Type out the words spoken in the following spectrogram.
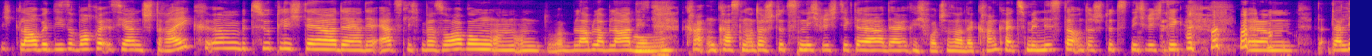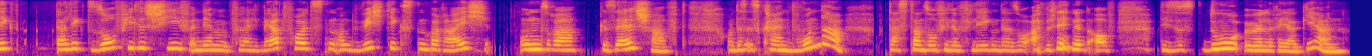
Ich glaube, diese Woche ist ja ein Streik ähm, bezüglich der, der, der ärztlichen Versorgung und, und bla bla bla. Die mhm. Krankenkassen unterstützen nicht richtig, der, der, ich wollte schon sagen, der Krankheitsminister unterstützt nicht richtig. ähm, da, da liegt da liegt so vieles schief in dem vielleicht wertvollsten und wichtigsten Bereich unserer Gesellschaft. Und das ist kein Wunder, dass dann so viele Pflegende so ablehnend auf dieses Du-Öl reagieren.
